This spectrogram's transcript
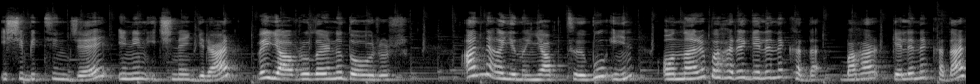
İşi bitince inin içine girer ve yavrularını doğurur. Anne ayının yaptığı bu in onları bahara gelene kadar bahar gelene kadar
